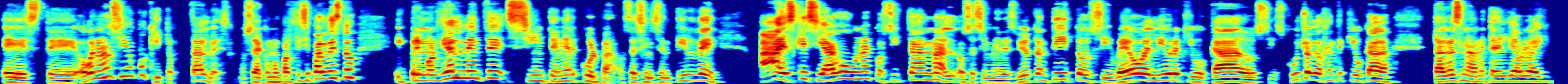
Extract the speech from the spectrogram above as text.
este, o bueno, no, sí, un poquito, tal vez. O sea, como participar de esto y primordialmente sin tener culpa, o sea, sin sentir de, ah, es que si hago una cosita mal, o sea, si me desvío tantito, si veo el libro equivocado, si escucho a la gente equivocada, tal vez me va a meter el diablo ahí.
